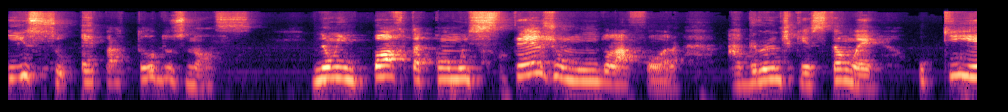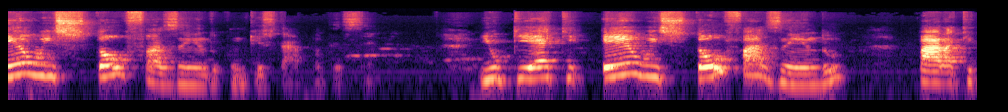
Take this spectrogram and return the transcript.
isso é para todos nós. Não importa como esteja o mundo lá fora, a grande questão é o que eu estou fazendo com o que está acontecendo. E o que é que eu estou fazendo para que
